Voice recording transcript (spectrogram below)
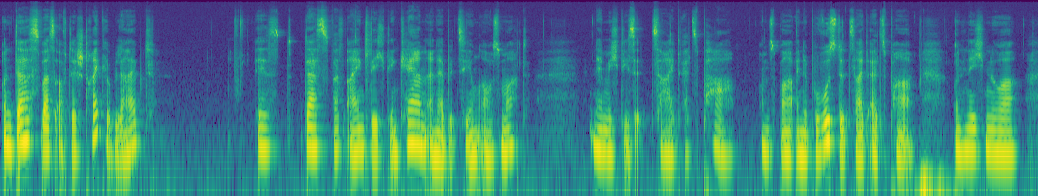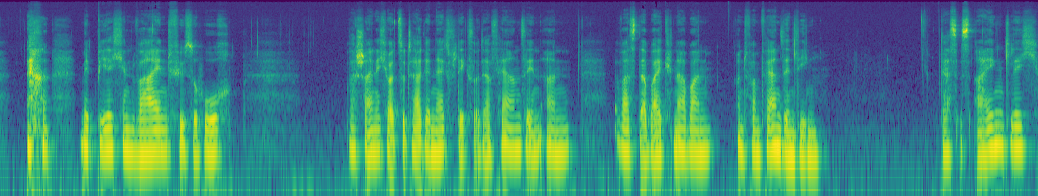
Und das, was auf der Strecke bleibt, ist das, was eigentlich den Kern einer Beziehung ausmacht, nämlich diese Zeit als Paar. Und zwar eine bewusste Zeit als Paar und nicht nur mit Bierchen, Wein, Füße hoch, wahrscheinlich heutzutage Netflix oder Fernsehen an, was dabei knabbern und vom Fernsehen liegen. Das ist eigentlich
